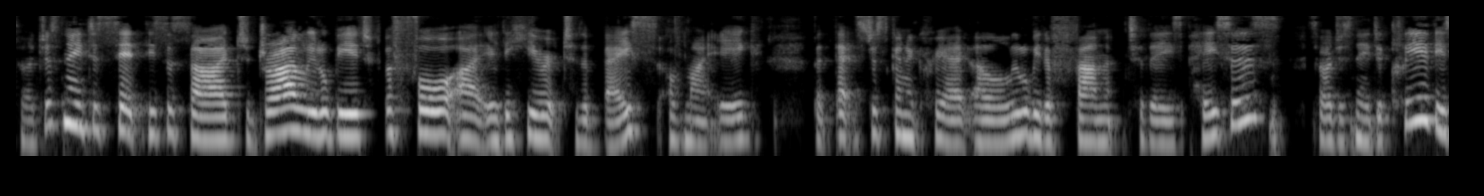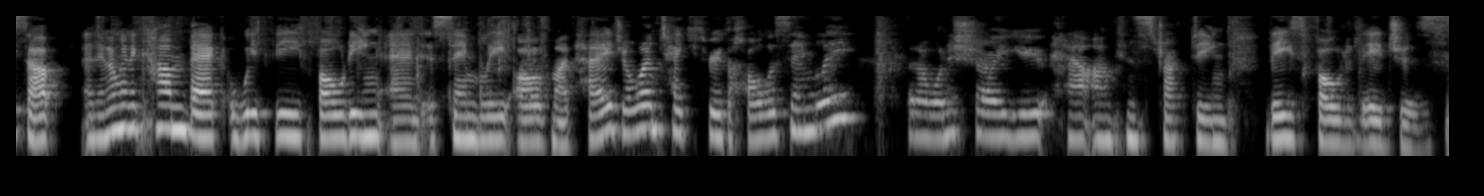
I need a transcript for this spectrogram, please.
So I just need to set this aside to dry a little bit before I adhere it to the base of my egg, but that's just going to create a little bit of fun to these pieces. So I just need to clear this up and then I'm going to come back with the folding and assembly of my page. I won't take you through the whole assembly, but I want to show you how I'm constructing these folded edges.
